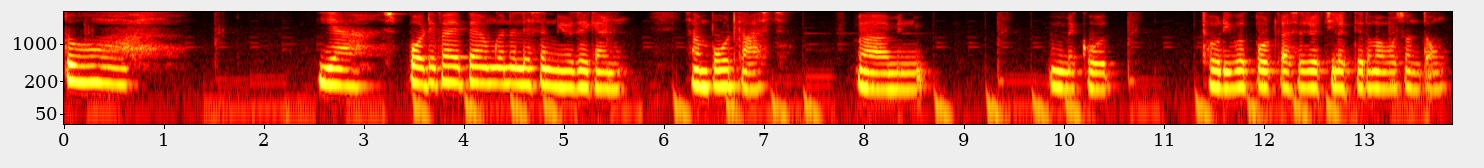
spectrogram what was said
तो या स्पॉटिफाई पे हम gonna listen music and some podcast I mean मेरे को थोड़ी बहुत पॉडकास्ट है जो अच्छी लगती है तो मैं वो सुनता हूँ।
